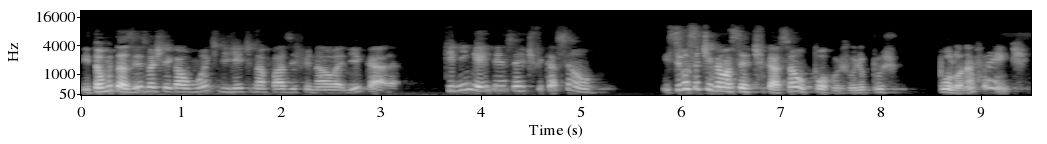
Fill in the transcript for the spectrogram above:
Então, muitas vezes vai chegar um monte de gente na fase final ali, cara, que ninguém tem a certificação. E se você tiver uma certificação, porra, o Júlio pulou na frente.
